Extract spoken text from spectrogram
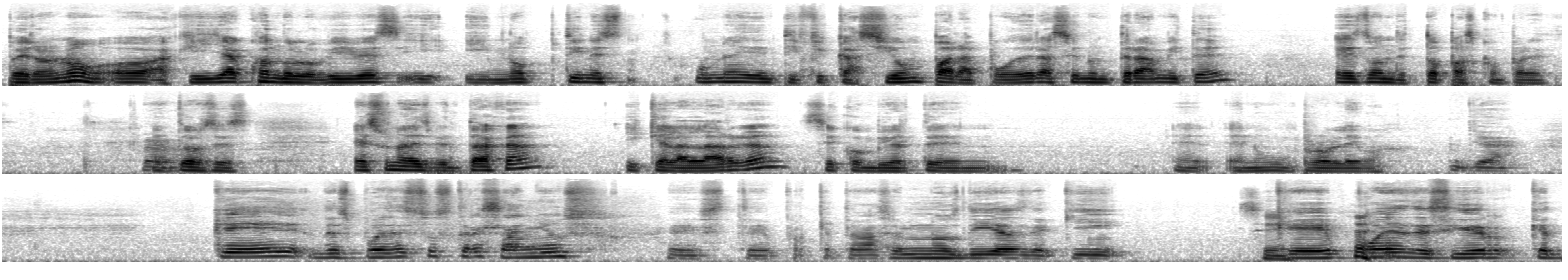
pero no, aquí ya cuando lo vives y, no tienes una identificación para poder hacer un trámite, es donde topas con pared. Entonces, es una desventaja y que a la larga se convierte en, en, un problema. Ya. Que después de estos tres años, este, porque te vas en unos días de aquí, ¿Qué puedes decir, qué,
